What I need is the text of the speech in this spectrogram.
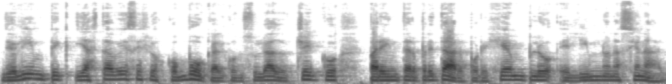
de Olympic y hasta a veces los convoca el consulado checo para interpretar, por ejemplo, el himno nacional.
